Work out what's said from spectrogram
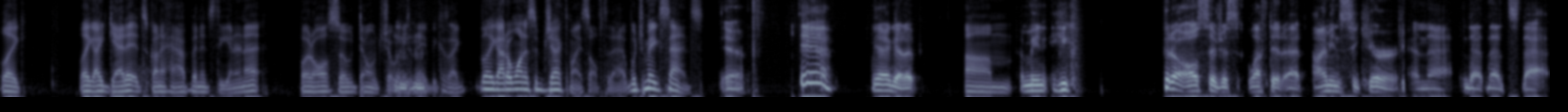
Like like I get it, it's gonna happen. It's the internet, but also don't show it to me because I like I don't want to subject myself to that, which makes sense. Yeah. Yeah. Yeah, I get it. Um, I mean, he could have also just left it at I'm insecure and that that that's that.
